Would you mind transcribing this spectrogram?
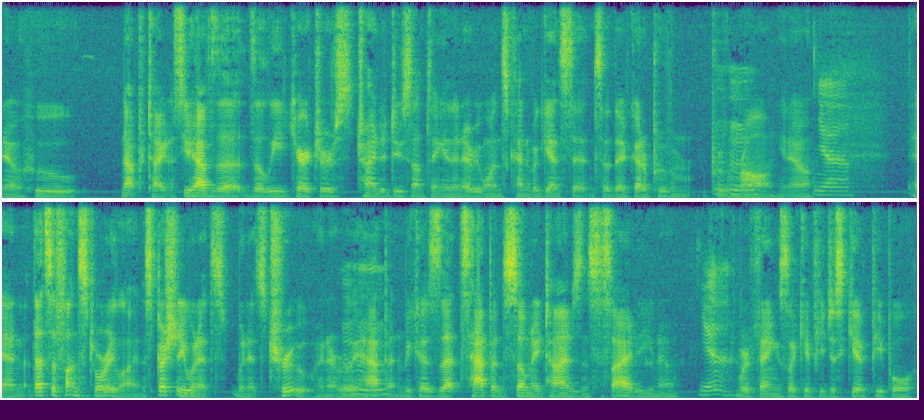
know who. Not protagonist. You have the the lead characters trying to do something, and then everyone's kind of against it, and so they've got to prove them prove 'em Mhm. wrong. You know Yeah. and that's a fun storyline especially when it's when it's true and it really Mhm. happened because that's happened so many times in society you know Yeah. where things like if you just give people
